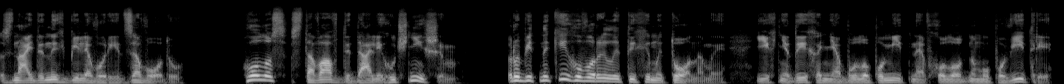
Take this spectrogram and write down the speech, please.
знайдених біля воріт заводу. Голос ставав дедалі гучнішим. Робітники говорили тихими тонами, їхнє дихання було помітне в холодному повітрі,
